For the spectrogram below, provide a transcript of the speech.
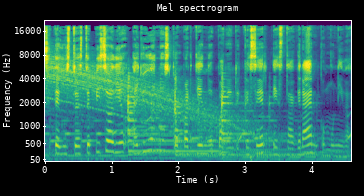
Si te gustó este episodio, ayúdanos compartiendo para enriquecer esta gran comunidad.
